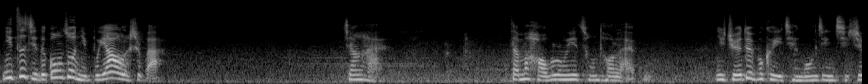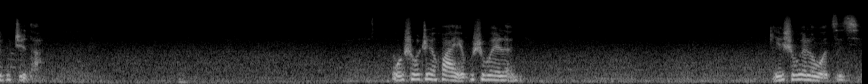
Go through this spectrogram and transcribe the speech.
你自己的工作你不要了是吧？江海，咱们好不容易从头来过，你绝对不可以前功尽弃，知不知道？我说这话也不是为了你，也是为了我自己。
